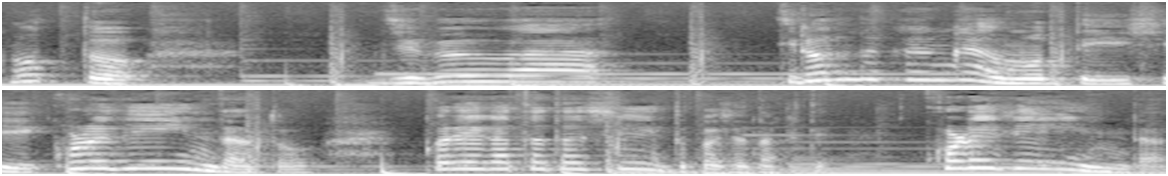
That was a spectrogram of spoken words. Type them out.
もっと自分はいろんな考えを持っていいしこれでいいんだとこれが正しいとかじゃなくてこれでいいんだ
